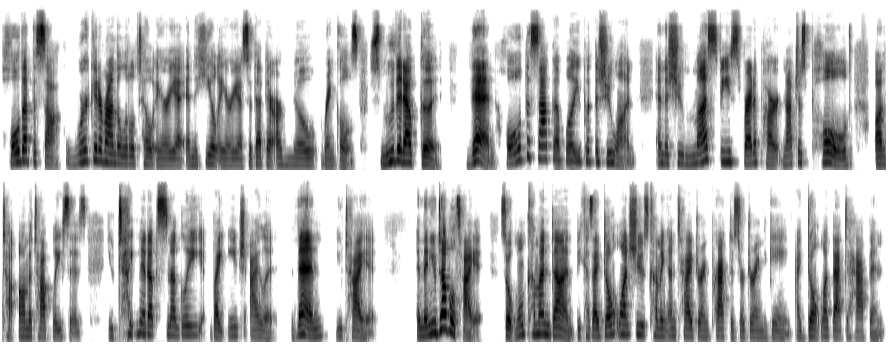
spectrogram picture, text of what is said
hold up the sock, work it around the little toe area and the heel area so that there are no wrinkles. Smooth it out good. Then hold the sock up while you put the shoe on, and the shoe must be spread apart, not just pulled on top on the top laces. You tighten it up snugly by each eyelet. Then you tie it, and then you double tie it so it won't come undone because I don't want shoes coming untied during practice or during the game. I don't want that to happen.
